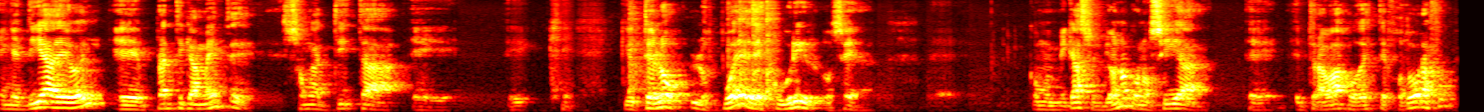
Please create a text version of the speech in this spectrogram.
en el día de hoy eh, prácticamente son artistas eh, eh, que, usted los puede descubrir, o sea, como en mi caso, yo no conocía el trabajo de este fotógrafo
